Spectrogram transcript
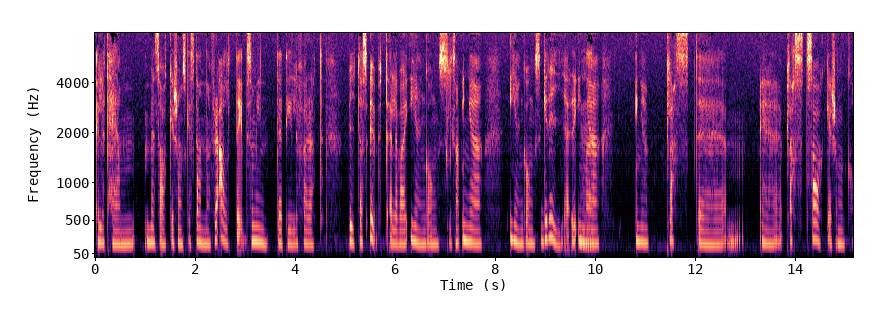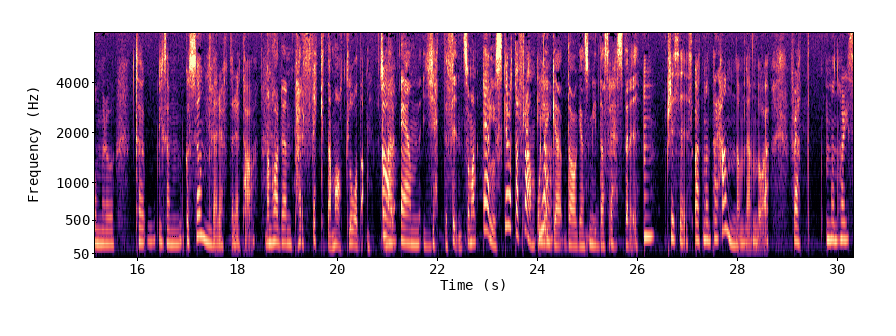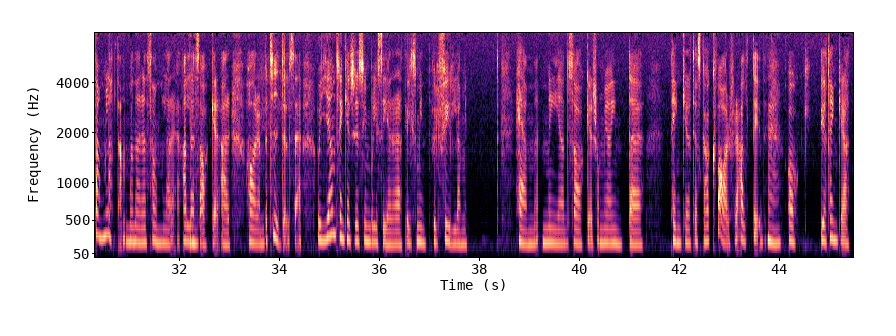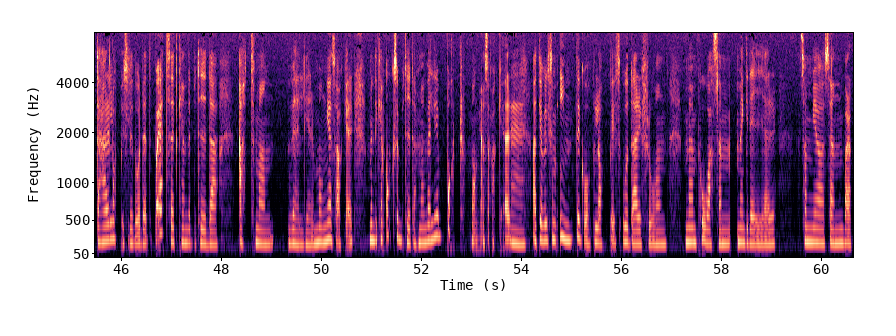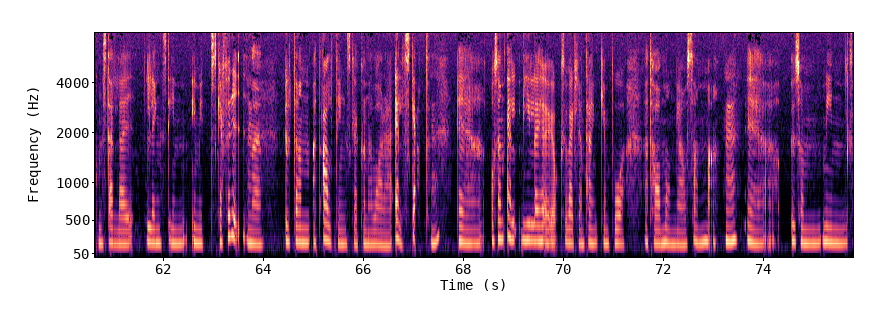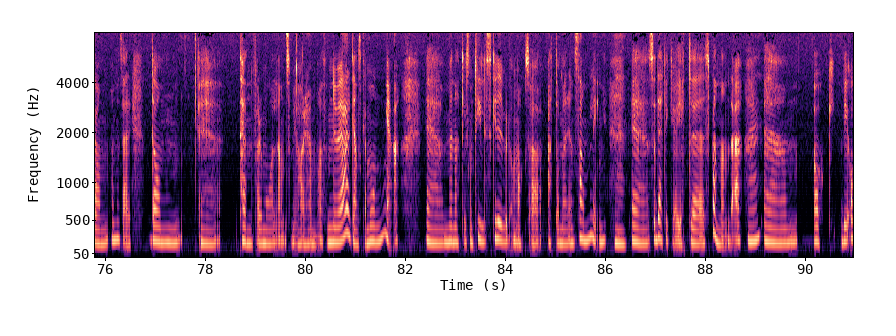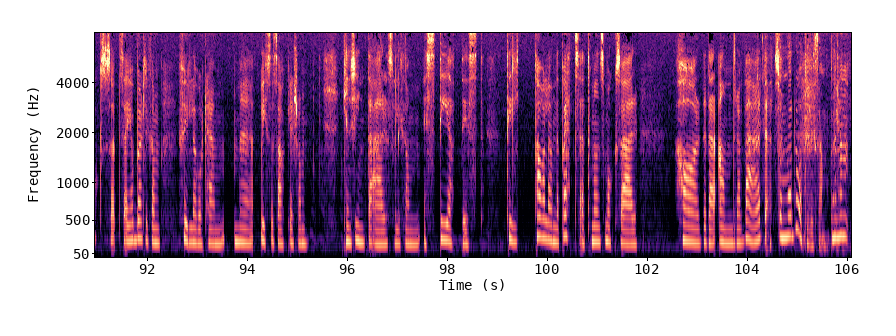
eller ett hem med saker som ska stanna för alltid. Som inte är till för att bytas ut eller vara engångs... Liksom, inga engångsgrejer. Inga, inga plast, eh, eh, plastsaker som kommer att ta, liksom, gå sönder efter ett tag. Man har den perfekta matlådan som Ja. är en jättefin. Som man älskar att ta fram och Ja. lägga dagens middagsrester i. Mm, precis, och att man tar hand om den då. För att man har ju samlat den. Man är en samlare. Alla saker är, har en betydelse. Och egentligen kanske det symboliserar att jag liksom inte vill fylla mitt hem med saker som jag inte tänker att jag ska ha kvar för alltid. Och jag tänker att det här loppisledordet, på ett sätt kan det betyda att man väljer många saker. Men det kan också betyda att man väljer bort många saker. Mm. Att jag vill liksom inte gå på loppis och därifrån med en påse med grejer som jag sen bara kommer ställa i, längst in i mitt skafferi. Nej. Utan att allting ska kunna vara älskat. Mm. Eh, och sen gillar jag ju också verkligen tanken på att ha många och samma. Mm. Eh, som min, liksom, ja, men så här, de eh, tändföremålen som jag har hemma, som nu är ganska många. Eh, men att liksom tillskriver dem också att de är en samling. Mm. Eh, så det tycker jag är jättespännande. Mm. Ehm, och det är också så att så här, jag har börjat liksom fylla vårt hem med vissa saker som kanske inte är så liksom estetiskt tilltalande på ett sätt, men som också är, har det där andra värdet. Som vad då till exempel? Nej, men,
